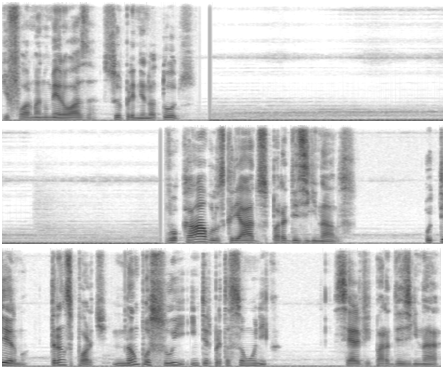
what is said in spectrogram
de forma numerosa, surpreendendo a todos. Vocábulos criados para designá-los. O termo transporte não possui interpretação única serve para designar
